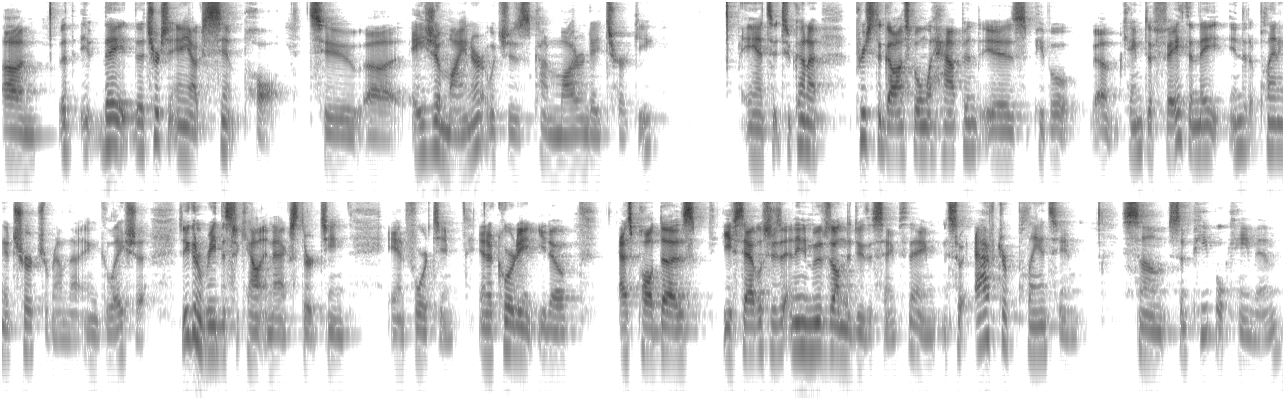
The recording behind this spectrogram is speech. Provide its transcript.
um, they, the church in Antioch sent Paul to uh, Asia Minor, which is kind of modern day Turkey, and to, to kind of preach the gospel. And what happened is people um, came to faith and they ended up planting a church around that in Galatia. So you can read this account in Acts 13 and 14. And according, you know, as Paul does, he establishes it and then he moves on to do the same thing. So after planting, some some people came in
